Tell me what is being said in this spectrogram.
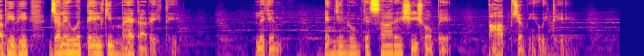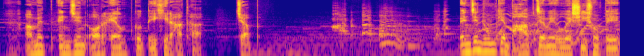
अभी भी जले हुए तेल की महक आ रही थी। लेकिन इंजन रूम के सारे शीशों पे भाप जमी हुई थी। अमित इंजन और हेल्म को देख ही रहा था, जब इंजन रूम के भाप जमे हुए शीशों पे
